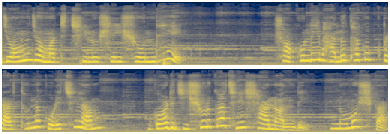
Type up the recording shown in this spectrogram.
জমজমাট ছিল সেই সন্ধে। সকলেই ভালো থাকুক প্রার্থনা করেছিলাম। গড যিশুর কাছে সানন্দে। নমস্কার।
